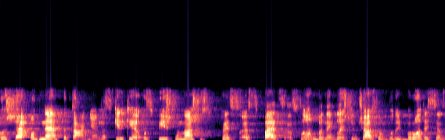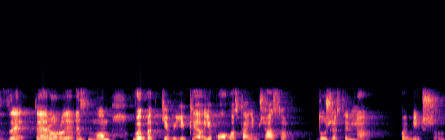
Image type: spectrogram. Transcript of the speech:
лише одне питання: наскільки успішно наші спец, спецслужби найближчим часом будуть боротися з тероризмом випадків, які, якого останнім часом дуже сильно побільшало?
